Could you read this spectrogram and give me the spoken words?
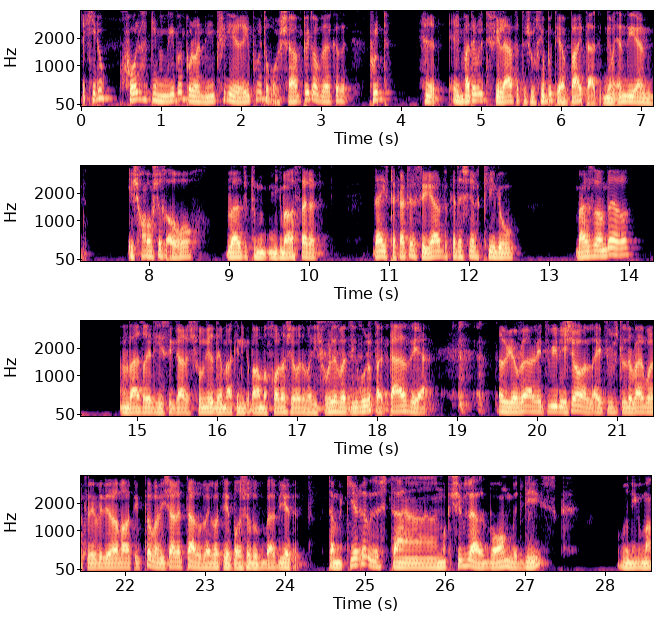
כאילו כל הגינונים הפולניים שלי הרימו את ראשם פתאום, זה היה כזה, פשוט באתם לתפילה ואתם שולחים אותי הביתה, גם אין The End. יש חושך ארוך, ואז פתאום נגמר הסרט. די, הסתכלתי על סיגל בקטע של כאילו, מה זה אומר? ואז ראיתי שסיגל שוב נרדמה כי נגמר מחול השעות אבל היא שוב לבדי מול פנטזיה. אז גם לא היה לי את מי לשאול, הייתי פשוט לבד מול הטלוויזיה ואמרתי טוב אני אשאל את טל אולי לא תהיה פרשנות מעניינת. אתה מכיר את זה שאתה מקשיב לאלבום בדיסק, והוא נגמר?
